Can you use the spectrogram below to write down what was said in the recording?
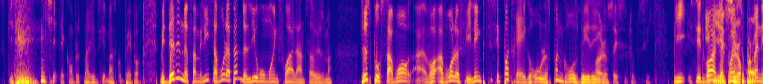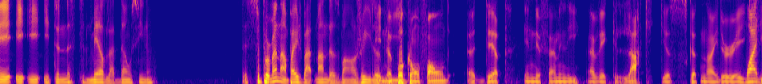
Ce qui, qui était complètement ridicule, mais en tout cas, peu importe. Mais Dead in the Family, ça vaut la peine de le lire au moins une fois, Alan, sérieusement. Juste pour savoir, avoir, avoir le feeling. Puis tu sais, c'est pas très gros, là, c'est pas une grosse BD. Ah, là. je sais que c'est tout petit. Puis c'est de Et voir à quel point sûr, Superman est, est- est- est une hostie de merde là-dedans aussi. Là. Superman empêche Batman de se venger. Là, Et ne pas confondre A Death in the Family avec l'arc que Scott Snyder a écrit Ouais, dans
